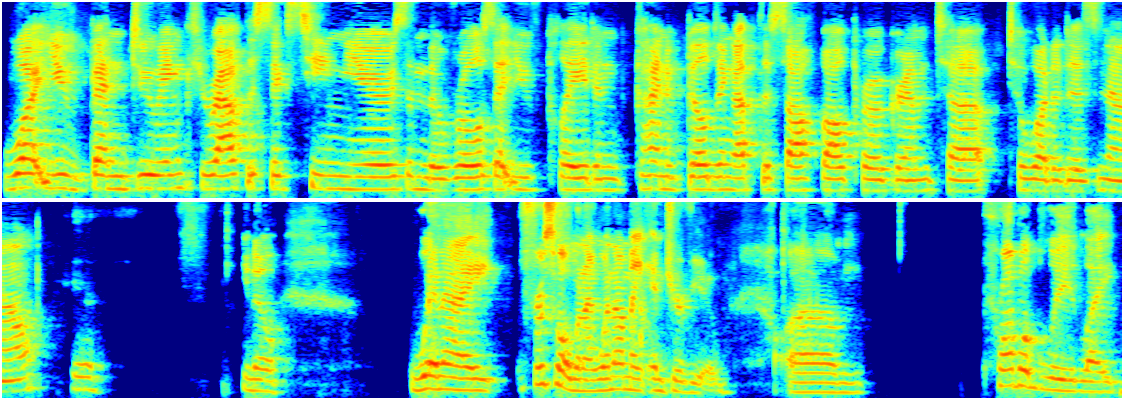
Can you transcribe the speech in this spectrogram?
what you've been doing throughout the 16 years and the roles that you've played and kind of building up the softball program to, to what it is now? Sure. You know, when I, first of all, when I went on my interview, um, probably like,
